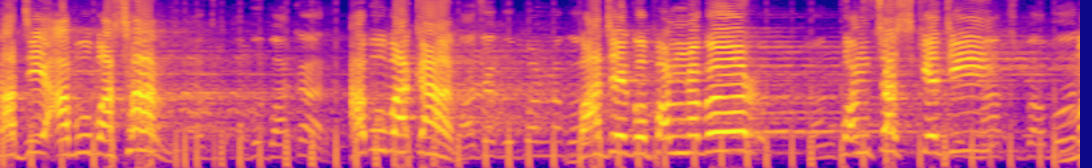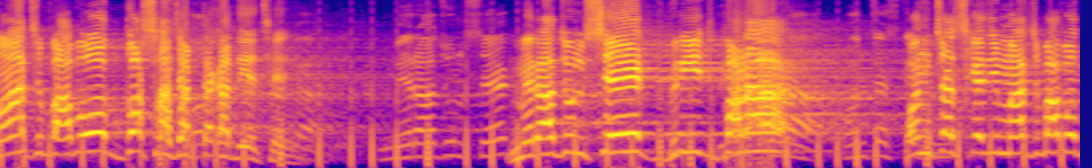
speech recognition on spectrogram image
হাজি- আবু বাসার। আবু- বাকার। বাজে গোপালনগর। পঞ্চাশ কেজি মাছ বাবদ- দশ হাজার টাকা দিয়েছে। মেরাজুল শেখ। মেরাজুল শেখ ব্রিজ পাড়া পঞ্চাশ কেজি। মাছ বাবদ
